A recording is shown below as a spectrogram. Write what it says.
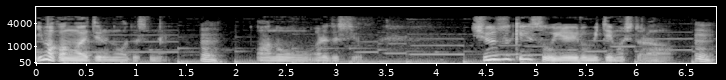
今考えてるのはですね、うん。あの、あれですよ。シューズケースをいろいろ見てましたら、うん。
